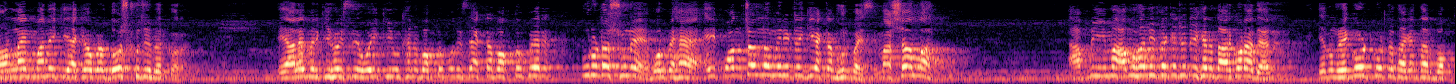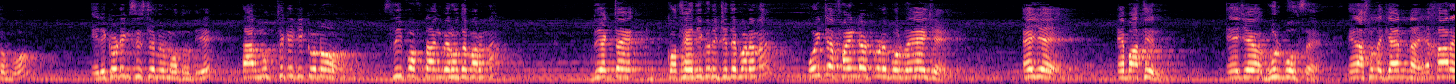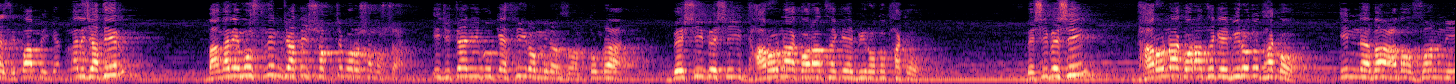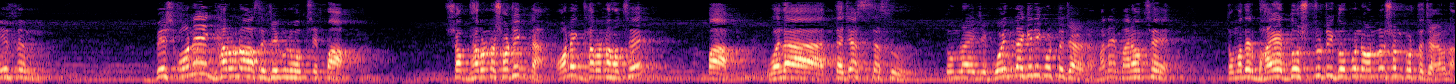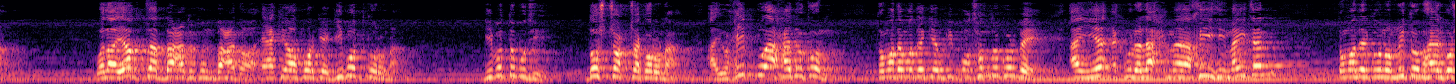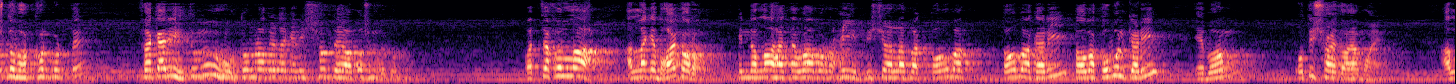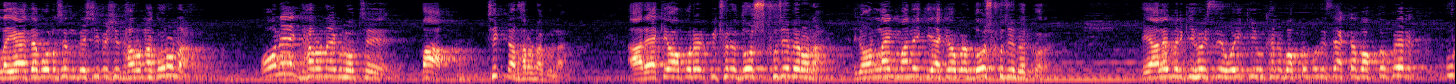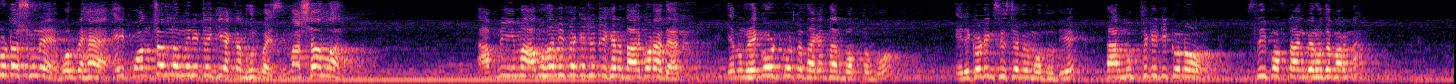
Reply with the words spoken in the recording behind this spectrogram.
Online মানে কি একে অপরের দোষ খুঁজে বের করা? এই আলেমের কি হয়েছে? ওই কি ওখানে বক্তব্য দিচ্ছে একটা বক্তব্যের পুরোটা শুনে বলবে হ্যাঁ এই পঞ্চান্ন মিনিটে গিয়ে একটা ভুল পাইছে। মাশাআল্লাহ। আপনি ইমা আবু হানিফাকে যদি এখানে দাঁড় করা দেন এবং রেকর্ড করতে থাকেন তার বক্তব্য, এই রেকর্ডিং সিস্টেমের মধ্য দিয়ে, তার মুখ থেকে কি কোনো স্লিপ অফ টাং বের হতে পারে না? দু একটা কথা এদিক করে যেতে পারে না? ওইটা ফাইন্ড আউট করে বলবে, এই যে এই যে, এ বাতিল, এই যে ভুল বলছে। এর আসলে জ্ঞান নাই এ খারেজ এ পাপি বাঙালি জাতির, বাঙালি মুসলিম জাতির সবচেয়ে বড় সমস্যা। এই যেটা নিবু ক্যাসির অমিনাজন তোমরা বেশি বেশি ধারণা করা থেকে বিরত থাকো। বেশি বেশি ধারণা করা থেকে বিরত থাকো। ইন্না যন্নি ইসম। বেশ অনেক ধারণা আছে যেগুলো হচ্ছে পাপ। সব ধারণা সঠিক না? অনেক ধারণা হচ্ছে পাপ। ওয়ালা তাজাসসু তোমরা এই যে গোয়েন্দাগিরি করতে যাও না। মানে মানে হচ্ছে তোমাদের ভাইয়ের দোষ ত্রুটি গোপনে অন্বেষণ করতে চাও না। ওয়ালা ইয়াগতাব বা'দুকুম বা'দা, একে অপরকে গীবত করো না। গীবত তো বুঝি, দোষ চর্চা করো না। আইয়ুহিব্বু আহাদুকুম, তোমাদের মধ্যে কেউ কি পছন্দ করবে? আখিহি মাইতান, তোমাদের কোনো মৃত ভাইয়ের গোশত ভক্ষণ করতে? ফাকারিহ তুমুহু তোমরা তো এটাকে নিঃসন্দেহে অপছন্দ করবে। ওয়াত্তাকুল্লাহ, আল্লাহকে ভয় করো। ইন্নাল্লাহ তাওয়াবুর রহিম, নিশ্চয় আল্লাহ পাক তওবা, তওবাকারী, তওবা কবুলকারী এবং অতিশয় দয়াময়। আল্লাহ ইয়াতে বলেছেন, বেশি বেশি ধারণা করো না। অনেক ধারণা এগুলো হচ্ছে পাপ, ঠিক না ধারণাগুলা। আর একে অপরের পিছনে দোষ খুঁজে বেরো না। এই যে অনলাইন মানে কি? একে অপরের দোষ খুঁজে বের করা। এই আলেমের কি হয়েছে? ওই কি ওখানে বক্তব্য দিচ্ছে একটা বক্তব্যের পুরোটা শুনে বলবে হ্যাঁ এই পঞ্চান্ন মিনিটে গিয়ে একটা ভুল পাইছে। মাশাআল্লাহ। আপনি ইমা আবু হানিফাকে যদি এখানে দাঁড় করা দেন এবং রেকর্ড করতে থাকেন তার বক্তব্য, এই রেকর্ডিং সিস্টেমের মধ্য দিয়ে, তার মুখ থেকে কি কোনো স্লিপ অফ টাং বের হতে পারে না?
